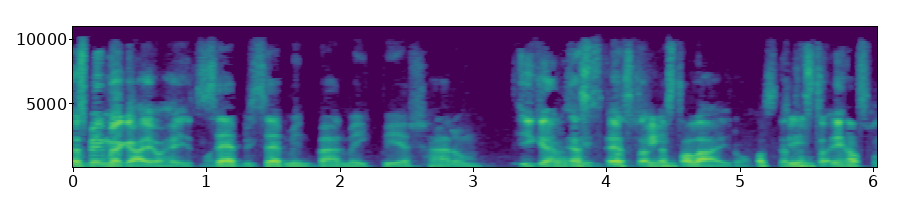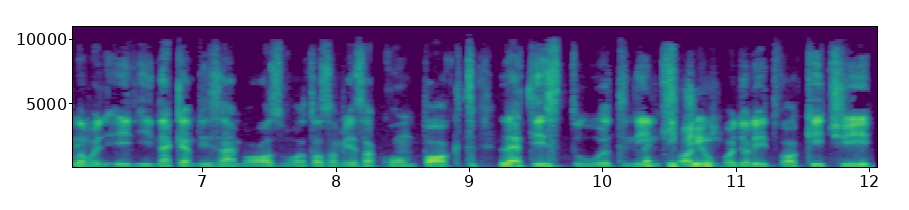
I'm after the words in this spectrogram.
ez még megállja a helyét. majd. Szebb, szebb, mint bármelyik PS3. Igen, Az ezt, ezt, tény. ezt aláírom. Az Tehát ezt, a- én Az azt mondom, hogy így, így nekem dizájnban az volt az, ami ez a kompakt, letisztult, nincs kicsi. nagyon bonyolítva, kicsi,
